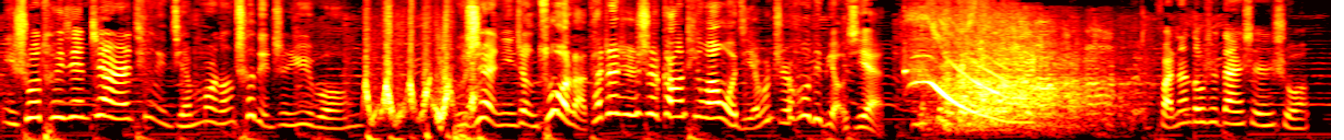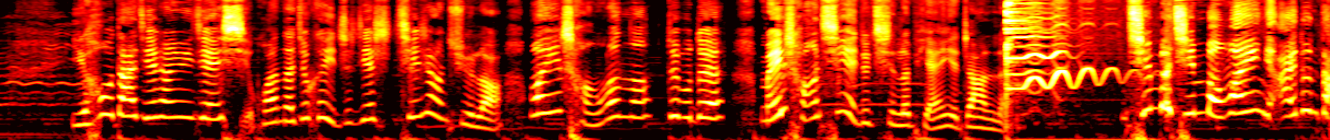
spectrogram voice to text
你说推荐这样人听你节目能彻底治愈不？不是，你整错了，他这就是刚听完我节目之后的表现。反正都是单身，说以后大街上遇见喜欢的就可以直接亲上去了，万一成了呢？对不对？没成亲也就亲了，便宜也占了。亲吧亲吧，万一你挨顿打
